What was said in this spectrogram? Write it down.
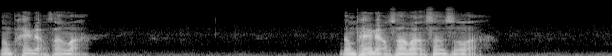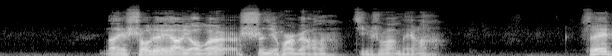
能赔两三万。能赔两三万、三四万，那你手里要有个十几块表呢，几十万没了。所以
